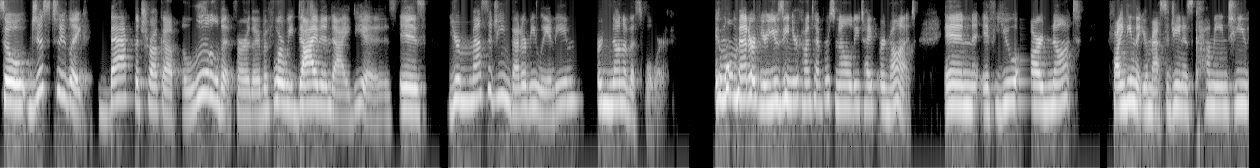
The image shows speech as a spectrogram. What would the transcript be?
So just to like back the truck up a little bit further before we dive into ideas is your messaging better be landing or none of this will work it won't matter if you're using your content personality type or not. And if you are not finding that your messaging is coming to you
